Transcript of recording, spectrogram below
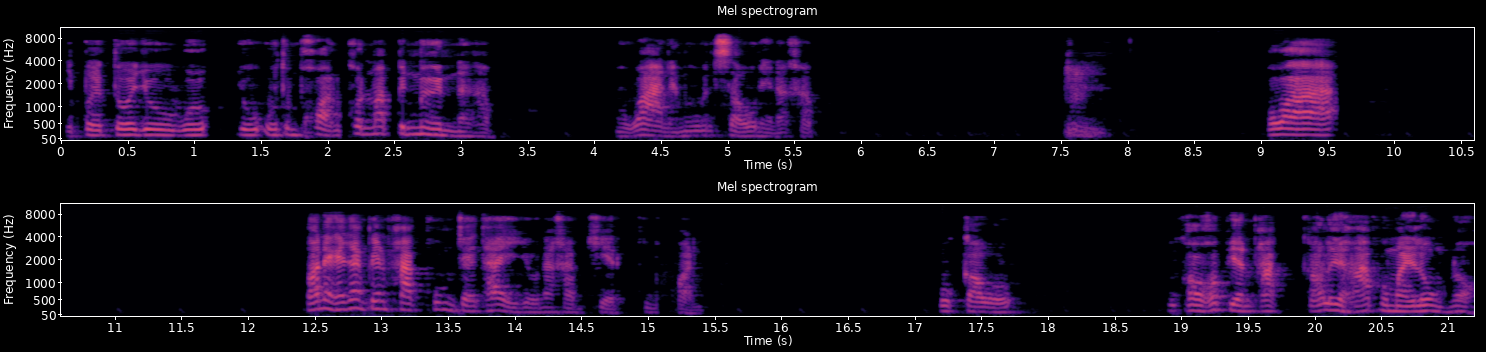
ที่เปิดตัวอยู่อยู่อุทุมพรคนมาเป็นหมื่นนะครับเมื่อวานเนี่ยมื้อวันเสาร์นี่ยนะครับเพราะว่า ตอนนี้ก็ยังเป็นพรรคภูมิใจไทยอยู่นะครับ เขตอุทุมพรผู้เก่า เก่าเขาเปลี่ยนพรรคก็เลยหาผู้ใหม่ลงเนาะ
